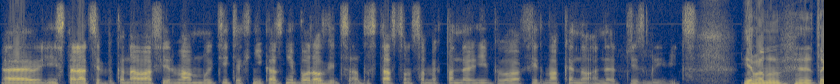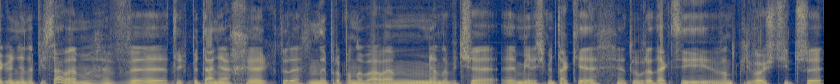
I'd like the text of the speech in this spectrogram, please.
E, instalację wykonała firma Multitechnika z Nieborowic, a dostawcą samych paneli była firma Keno Energy z Gliwic. Ja panu e, tego nie napisałem w tych pytaniach, e, które proponowałem. Mianowicie mieliśmy takie tu w redakcji wątpliwości, czy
